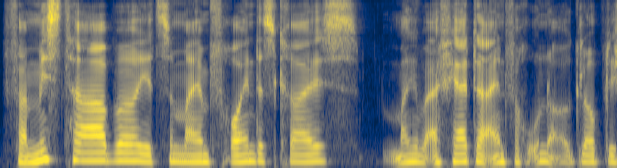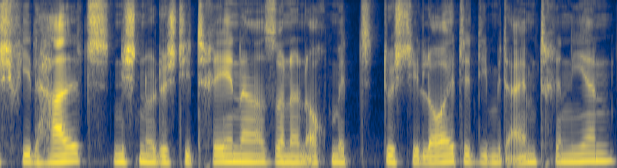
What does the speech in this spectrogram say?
vermisst habe, jetzt in meinem Freundeskreis. Man erfährt da einfach unglaublich viel Halt, nicht nur durch die Trainer, sondern auch mit, durch die Leute, die mit einem trainieren.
